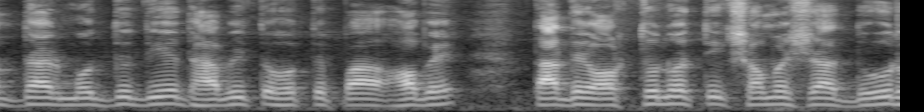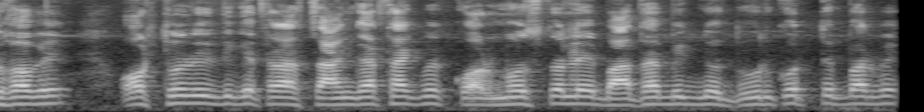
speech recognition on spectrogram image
অধ্যায়ের মধ্য দিয়ে ধাবিত হতে হবে। তাদের অর্থনৈতিক সমস্যা দূর হবে। অর্থনীতির দিকে তারা চাঙ্গা থাকবে, কর্মস্থলে বাধাবিঘ্ন দূর করতে পারবে।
